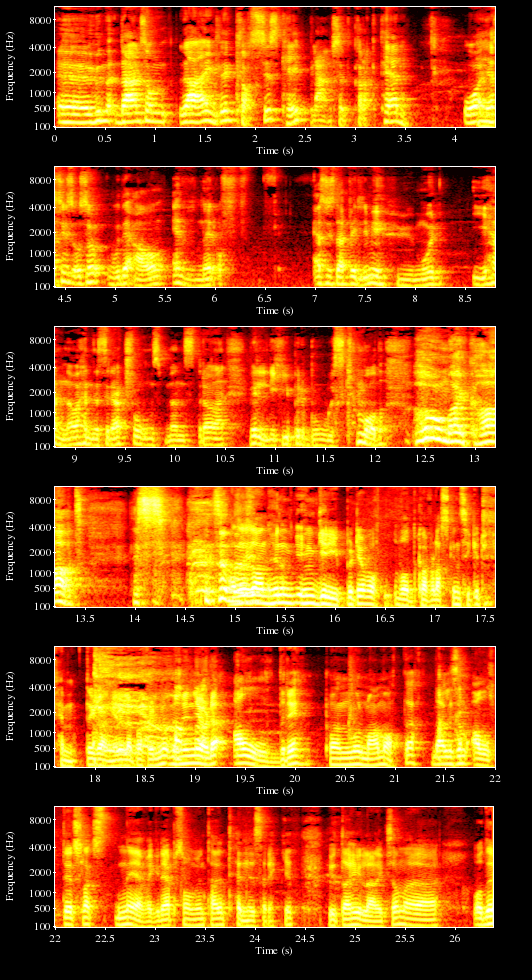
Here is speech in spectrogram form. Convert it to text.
eh, hun, det, er en sånn, det er egentlig en klassisk Kate Blanchett-karakter. Og Mm. jeg syns også Woody Allen evner å Jeg syns det er veldig mye humor i henne og hennes reaksjonsmønstre og den veldig hyperbolske måten Oh my god! Så Altså sånn, hun, hun griper til vodkaflasken sikkert 50 ganger i løpet av filmen, men hun gjør det aldri på en normal måte. Det er liksom alltid et slags nevegrep, som om hun tar en tennisracket ut av hylla, liksom. Og det,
